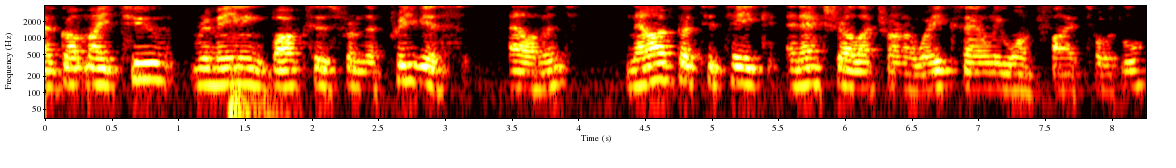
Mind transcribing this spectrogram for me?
I've got my two remaining boxes from the previous element. Now I've got to take an extra electron away because I only want five total.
